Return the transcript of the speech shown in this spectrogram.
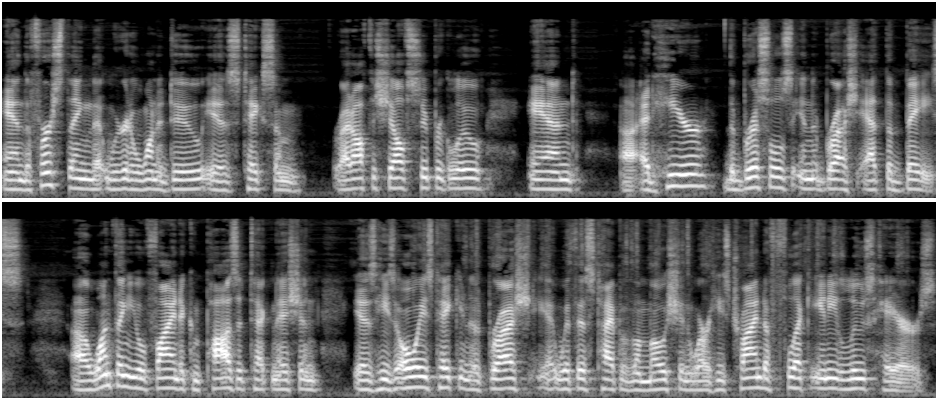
And the first thing that we're going to want to do is take some right off the shelf super glue and uh, adhere the bristles in the brush at the base. Uh, one thing you'll find a composite technician is he's always taking his brush eh, with this type of a motion where he's trying to flick any loose hairs.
